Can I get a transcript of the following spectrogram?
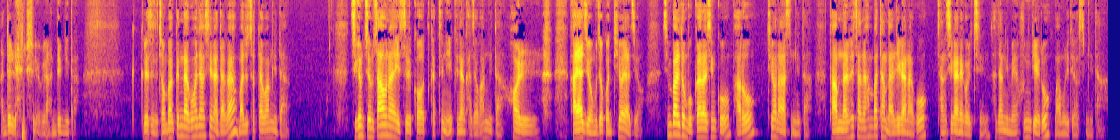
안 될려면 안 됩니다. 그래서 이제 전반 끝나고 화장실 가다가 마주쳤다고 합니다. 지금쯤 사우나에 있을 것 같으니 그냥 가자고 합니다. 헐. 가야지요. 무조건 튀어야지요. 신발도 못 갈아 신고 바로 튀어나왔습니다. 다음날 회사는 한바탕 난리가 나고 장시간에 걸친 사장님의 훈계로 마무리되었습니다.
